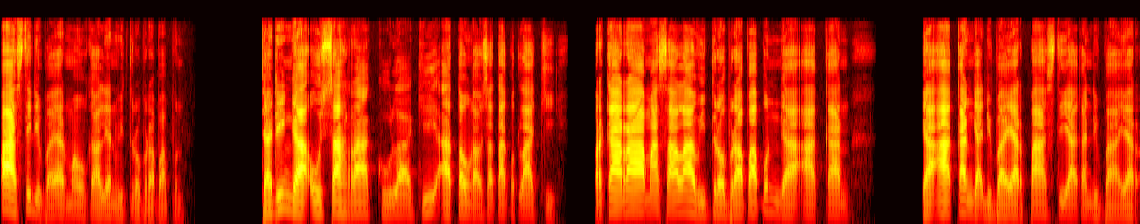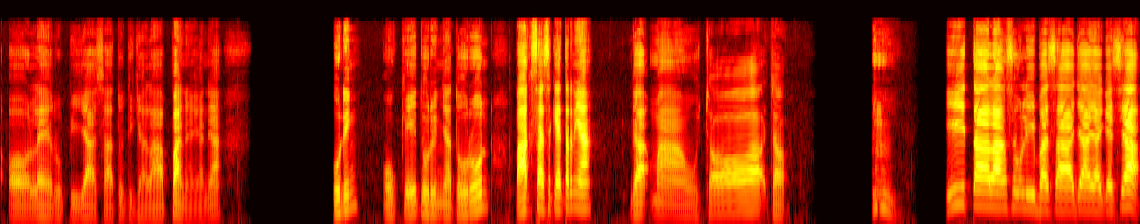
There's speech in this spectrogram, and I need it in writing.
Pasti dibayar mau kalian withdraw berapapun. Jadi nggak usah ragu lagi atau nggak usah takut lagi. Perkara masalah withdraw berapapun nggak akan Gak akan gak dibayar. Pasti akan dibayar oleh rupiah 138 ya kan ya? Kuning Oke turunnya turun. Paksa skaternya? Gak mau cok cok. Kita langsung libas saja ya guys ya.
